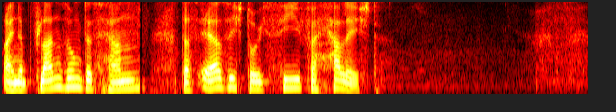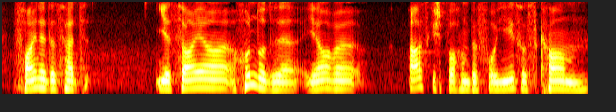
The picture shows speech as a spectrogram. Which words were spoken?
eine Pflanzung des Herrn, dass er sich durch sie verherrlicht. Freunde, das hat Jesaja hunderte Jahre ausgesprochen, bevor Jesus kam.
